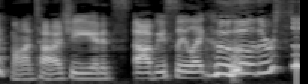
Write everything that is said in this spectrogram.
like montagey and it's obviously like, they're so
